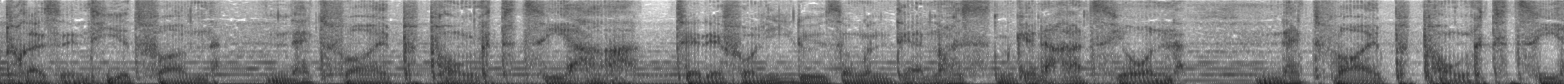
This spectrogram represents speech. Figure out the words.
Präsentiert von netvibe.ch. Telefonielösungen der neuesten Generation. netvibe.ch.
